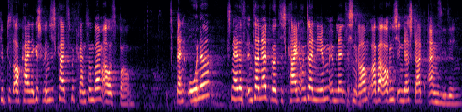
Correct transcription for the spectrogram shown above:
gibt es auch keine Geschwindigkeitsbegrenzung beim Ausbau. Denn ohne schnelles Internet wird sich kein Unternehmen im ländlichen Raum, aber auch nicht in der Stadt ansiedeln.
